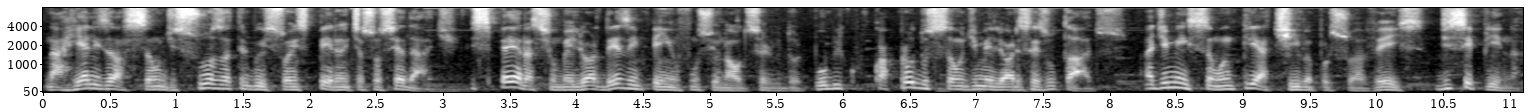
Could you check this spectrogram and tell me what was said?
na realização de suas atribuições perante a sociedade. Espera-se um melhor desempenho funcional do servidor público com a produção de melhores resultados. A dimensão ampliativa, por sua vez, disciplina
